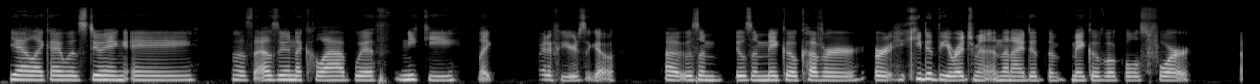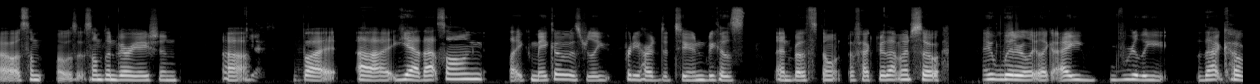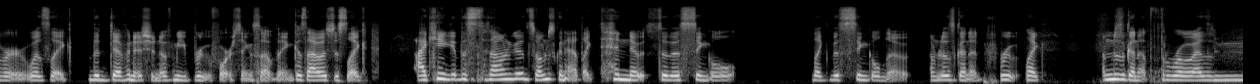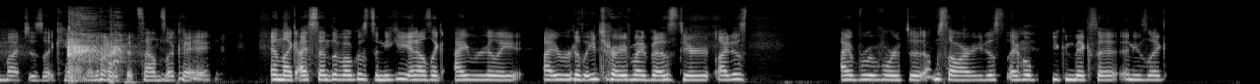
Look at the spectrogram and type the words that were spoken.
yeah. Like I was doing a, was? I was doing a collab with Nikki like quite a few years ago. Uh, it was a it was a Mako cover, or he did the arrangement, and then I did the Mako vocals for, uh, some what was it? Something variation. Uh, yes. but uh yeah that song like mako is really pretty hard to tune because and both don't affect her that much so i literally like i really that cover was like the definition of me brute forcing something because i was just like i can't get this to sound good so i'm just gonna add like 10 notes to this single like this single note i'm just gonna brute like i'm just gonna throw as much as i can and hope it sounds okay and like i sent the vocals to nikki and i was like i really i really tried my best here i just I brute forced it. I'm sorry. Just I hope you can mix it. And he's like,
